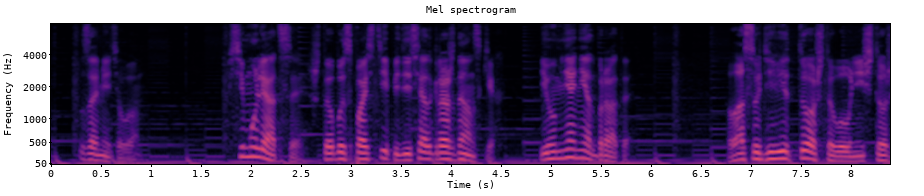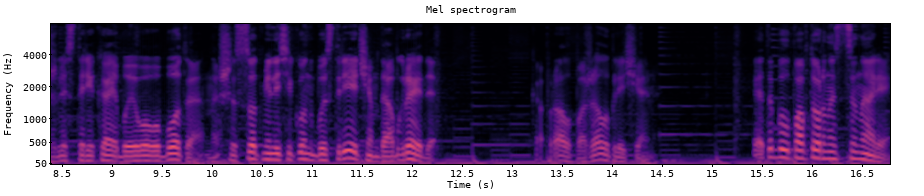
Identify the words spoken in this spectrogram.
— заметил он. «В симуляции, чтобы спасти 50 гражданских. И у меня нет брата. Вас удивит то, что вы уничтожили старика и боевого бота на 600 миллисекунд быстрее, чем до апгрейда. Капрал пожал плечами. Это был повторный сценарий.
